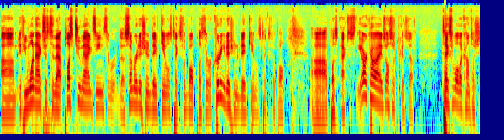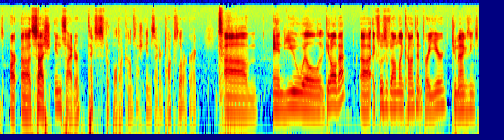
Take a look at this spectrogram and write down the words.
Um, if you want access to that, plus two magazines, the, the summer edition of Dave Campbell's Texas Football, plus the recruiting edition of Dave Campbell's Texas Football, uh, plus access to the archives, all sorts of good stuff. TexasFootball.com slash, uh, slash insider, TexasFootball.com slash insider. Talk slower, Greg. Um, and you will get all that uh, exclusive online content for a year, two magazines,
